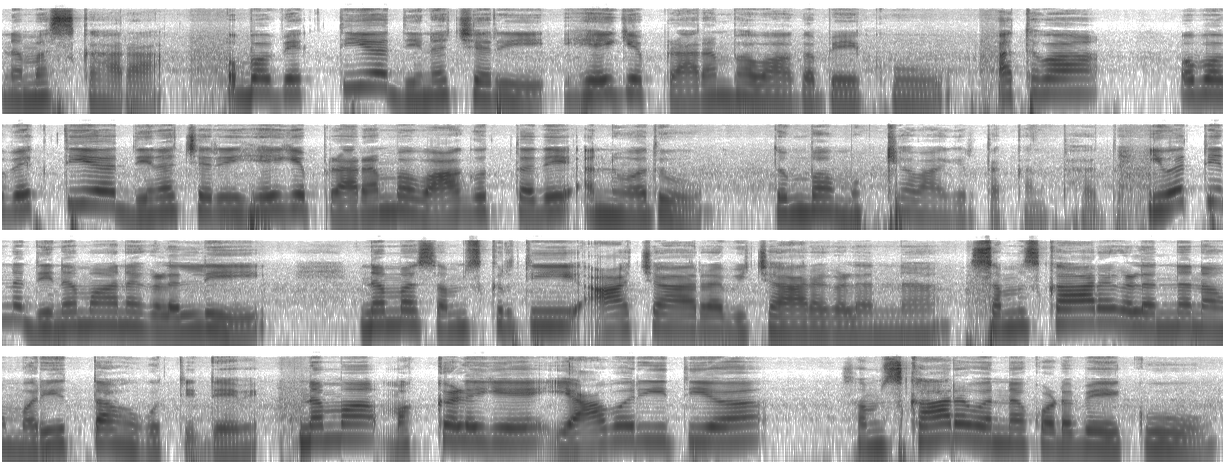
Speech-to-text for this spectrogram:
ನಮಸ್ಕಾರ. ಒಬ್ಬ ವ್ಯಕ್ತಿಯ ದಿನಚರಿ ಹೇಗೆ ಪ್ರಾರಂಭವಾಗಬೇಕು? ಅಥವಾ ಒಬ್ಬ ವ್ಯಕ್ತಿಯ ದಿನಚರಿ ಹೇಗೆ ಪ್ರಾರಂಭವಾಗುತ್ತದೆ ಅನ್ನುವುದು ತುಂಬ ಮುಖ್ಯವಾಗಿರ್ತಕ್ಕಂಥದ್ದು. ಇವತ್ತಿನ ದಿನಮಾನಗಳಲ್ಲಿ ನಮ್ಮ ಸಂಸ್ಕೃತಿ, ಆಚಾರ, ವಿಚಾರಗಳನ್ನು, ಸಂಸ್ಕಾರಗಳನ್ನು ನಾವು ಮರೆಯುತ್ತಾ ಹೋಗುತ್ತಿದ್ದೇವೆ. ನಮ್ಮ ಮಕ್ಕಳಿಗೆ ಯಾವ ರೀತಿಯ ಸಂಸ್ಕಾರವನ್ನು ಕೊಡಬೇಕು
